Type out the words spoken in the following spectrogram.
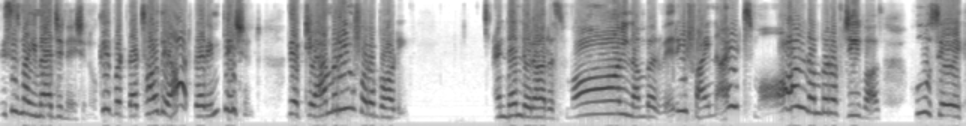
this is my imagination okay but that's how they are they are impatient they are clamoring for a body and then there are a small number very finite small number of jivas who say,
